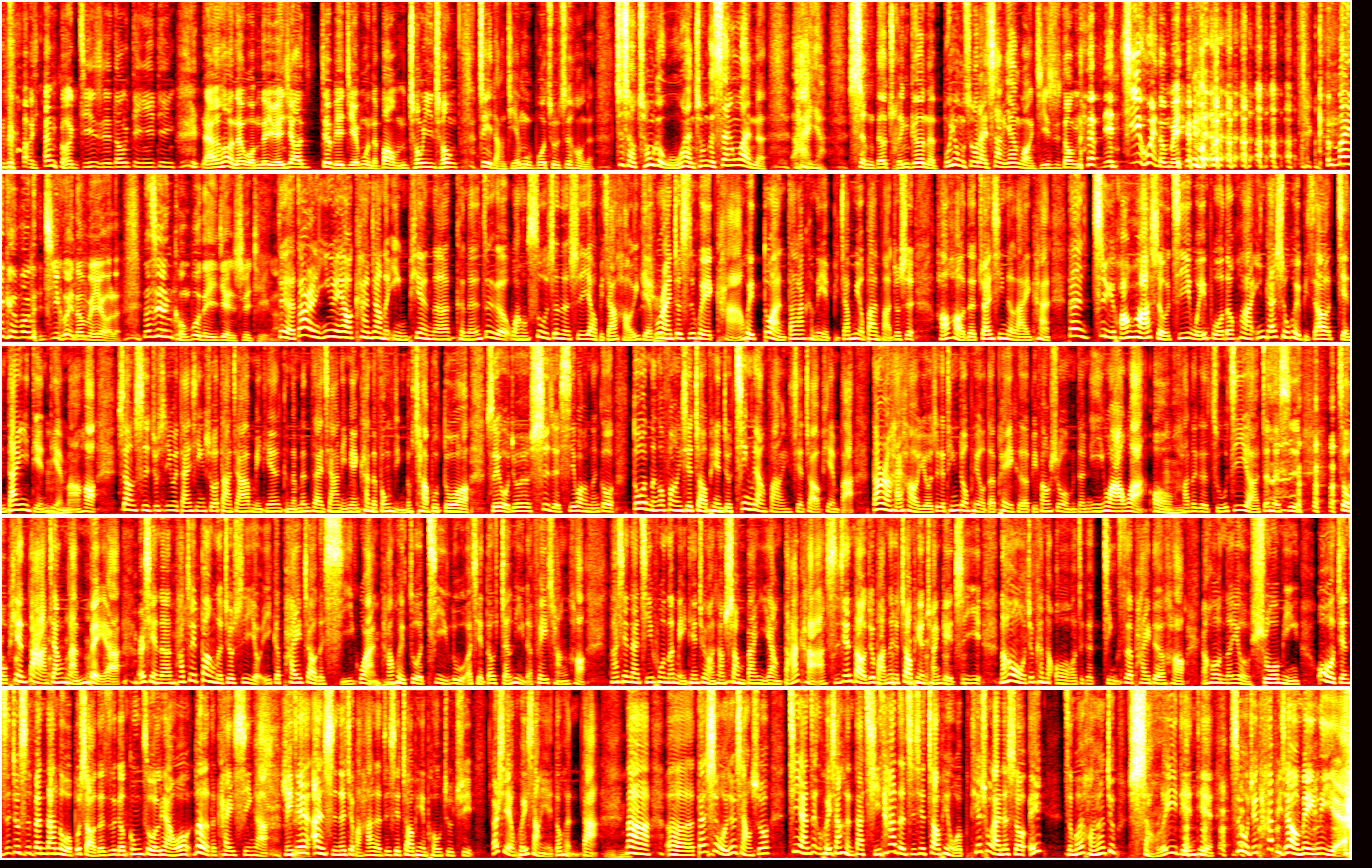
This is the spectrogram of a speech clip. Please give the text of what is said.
央广即时通听一听，然后呢，我们的元宵特别节目呢，帮我们冲一冲。这档节目播出之后呢，至少冲个五万，冲个三万呢，哎呀，省得纯哥呢不用说来上央广即时通，连机会都没有。跟麦克克风的机会都没有了，那是很恐怖的一件事情啊。对啊，当然，因为要看这样的影片呢，可能这个网速真的是要比较好一点，不然就是会卡会断，大家可能也比较没有办法，就是好好的专心的来看。但至于滑滑手机、微博的话，应该是会比较简单一点点嘛，哈。像是就是因为担心说大家每天可能闷在家里面看的风景都差不多啊，所以我就试着希望能够多能够放一些照片，就尽量放一些照片吧。当然还好有这个听众朋友的配合，比方说我们的泥娃娃哦，他这个足迹啊，真的是走遍大江南北啊！而且呢，他最棒的就是有一个拍照的习惯，他会做记录，而且都整理的非常好。他现在几乎呢每天就好像上班一样打卡，时间到就把那个照片传给志毅，然后我就看到哦，这个景色拍得好，然后呢又有说明，哦，简直就是分担了我不少的这个工作量，我乐得开心啊！每天按时呢就把他的这些照片抛出去，而且回响也都很大。那呃，但是我就想说，既然这个回响很大，其他的这些照片我贴出来的时候，哎，怎么好像就少了一点点？所以我觉得他比较有魅力耶。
